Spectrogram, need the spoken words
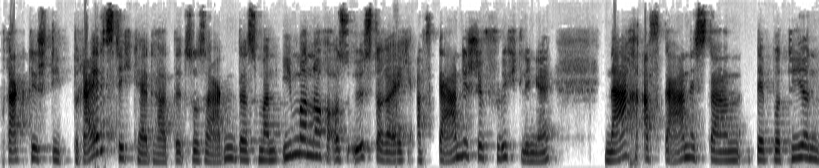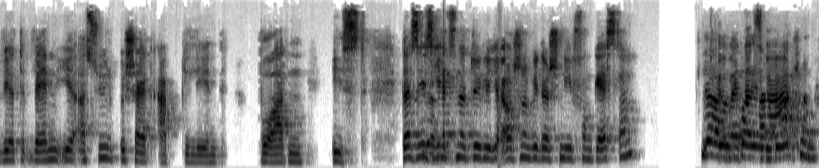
praktisch die Dreistigkeit hatte zu sagen, dass man immer noch aus Österreich afghanische Flüchtlinge nach Afghanistan deportieren wird, wenn ihr Asylbescheid abgelehnt worden ist. Das ist ja. jetzt natürlich auch schon wieder Schnee von gestern. Ja, aber das war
